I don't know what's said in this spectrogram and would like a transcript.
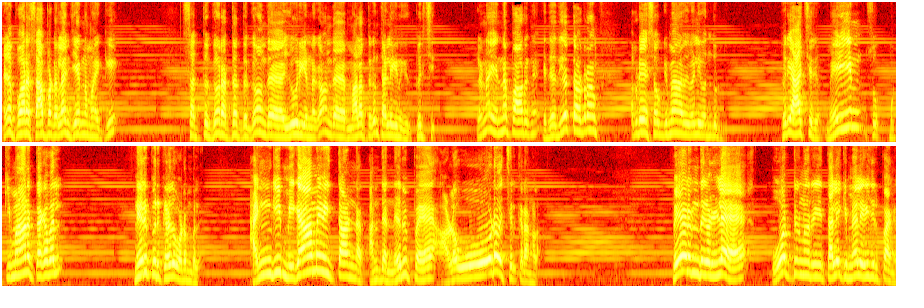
ஏன்னா போகிற சாப்பாட்டெல்லாம் ஜீரணமாக்கி சத்துக்கும் ரத்தத்துக்கும் அந்த யூரியனுக்கும் அந்த மலத்துக்கும் தள்ளி நிற்குது பிரித்து இல்லைன்னா என்ன பாருங்க எது எதையோ தடுறோம் அப்படியே சௌக்கியமாக அது வெளியே வந்துடுது. பெரிய ஆச்சரியம். மெயின் சு முக்கியமான தகவல் நெருப்பு இருக்கிறது உடம்புல. அங்கி மிகாமை வைத்தான்னர். அந்த நெருப்பை அளவோட வச்சிருக்கிறாங்களாம். பேருந்துகளில் ஓட்டுநர் தலைக்கு மேலே எழுதியிருப்பாங்க.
